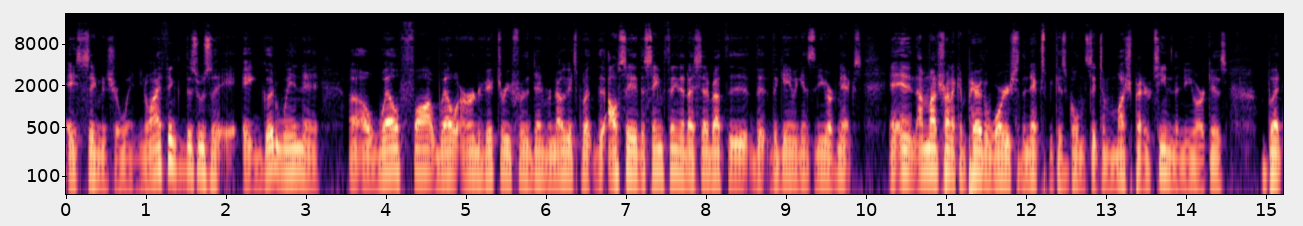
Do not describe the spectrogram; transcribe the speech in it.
a signature win. You know, I think this was a, a good win, a, a well fought, well earned victory for the Denver Nuggets. But the, I'll say the same thing that I said about the, the, the game against the New York Knicks. And, and, I'm not trying to compare the Warriors to the Knicks because Golden State's a much better team than New York is. But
